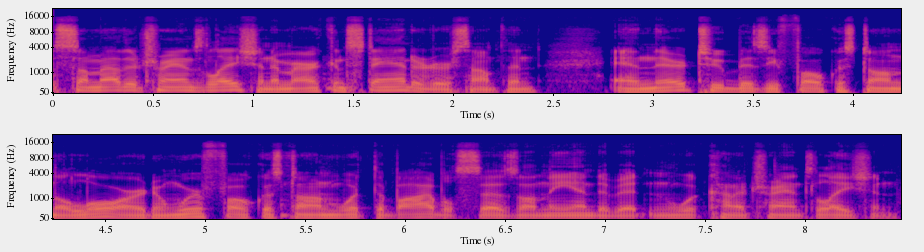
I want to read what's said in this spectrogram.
some other translation, American Standard or something, and they're too busy focused on the Lord, and we're focused on what the Bible says on the end of it and what kind of translation.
